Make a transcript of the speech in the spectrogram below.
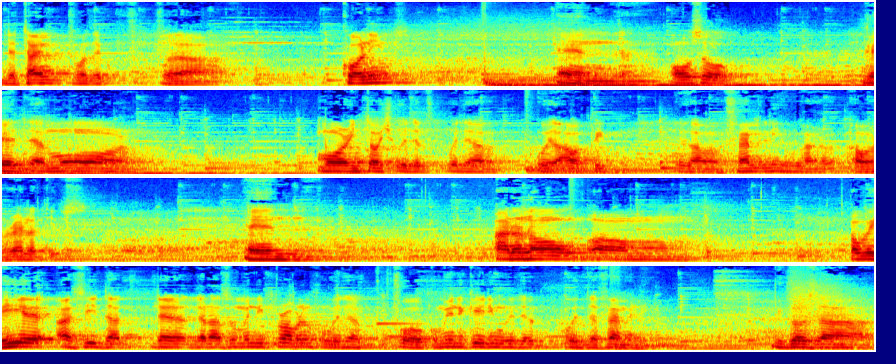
the time for the, for the callings and also get uh, more more in touch with the, with the, with our people, with our family, with our, our relatives, and I don't know. Um, over here, I see that there, there are so many problems with the, for communicating with the with the family, because uh,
